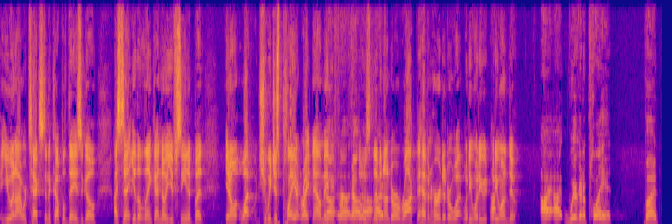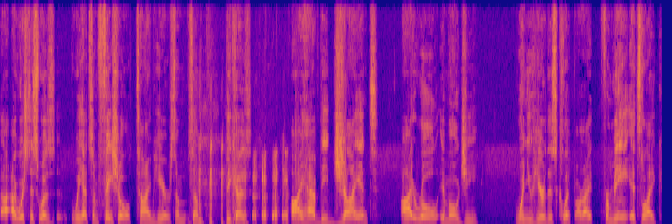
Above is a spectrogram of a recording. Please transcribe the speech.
you and I were texting a couple days ago. I sent you the link. I know you've seen it, but you know what? Should we just play it right now, maybe No, for, no, no, for those no, living I- under a rock that haven't heard it, or what? What do you what do you what do you want to do? I, I we're gonna play it, but I, I wish this was we had some facial time here, some some because I have the giant eye roll emoji when you hear this clip. All right, for me, it's like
